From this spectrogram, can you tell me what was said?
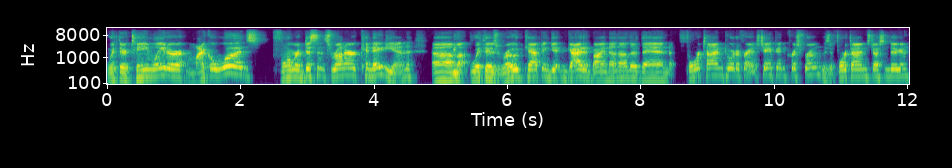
with their team leader Michael Woods, former distance runner Canadian, um, with his road captain getting guided by none other than four-time Tour de France champion Chris Froome. Is it four times Justin Dugan?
